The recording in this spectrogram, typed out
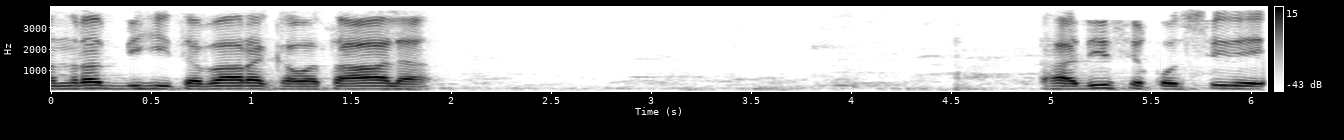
عن ربه تبارک وتعالى حدیث قدسی دی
